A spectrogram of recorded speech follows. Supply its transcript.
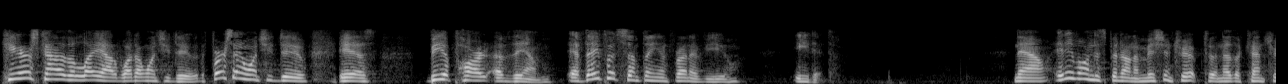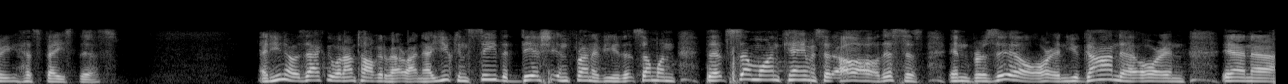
here's kind of the layout of what I want you to do. The first thing I want you to do is be a part of them. If they put something in front of you, eat it. Now, anyone that's been on a mission trip to another country has faced this. And you know exactly what I'm talking about right now. You can see the dish in front of you that someone that someone came and said, "Oh, this is in Brazil or in Uganda or in in uh,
